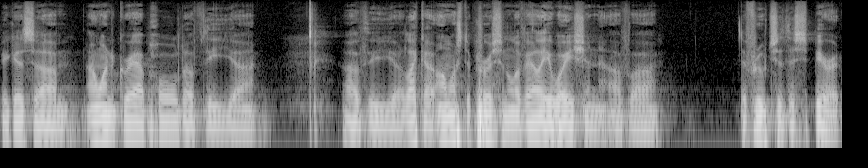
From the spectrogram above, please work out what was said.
because um, I want to grab hold of the, uh, of the uh, like a, almost a personal evaluation of uh, the fruits of the Spirit.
